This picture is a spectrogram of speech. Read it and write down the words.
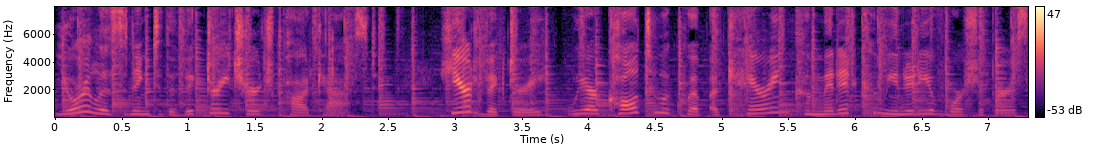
You're listening to the Victory Church podcast. Here at Victory, we are called to equip a caring, committed community of worshipers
